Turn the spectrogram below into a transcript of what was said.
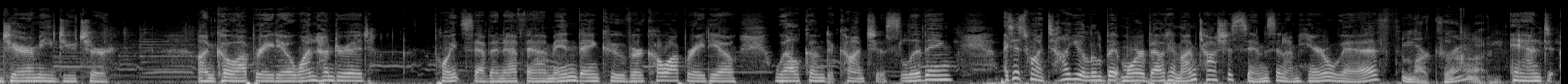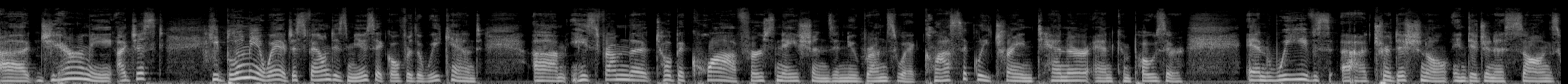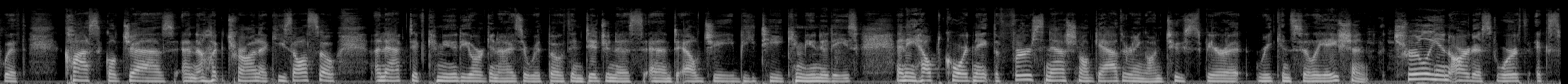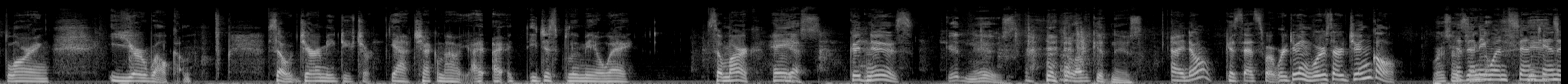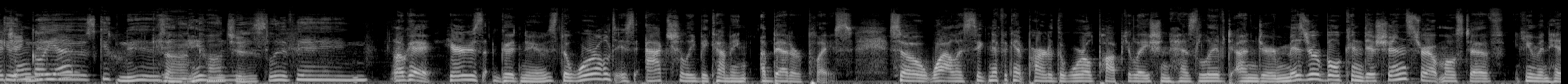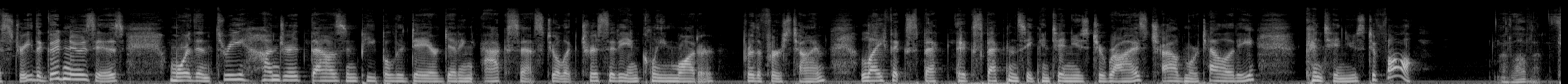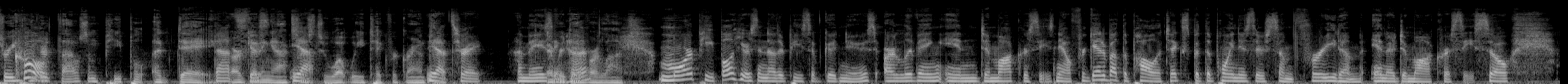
Jeremy Dutcher on Co op Radio 100.7 FM in Vancouver, Co op Radio. Welcome to Conscious Living. I just want to tell you a little bit more about him. I'm Tasha Simms and I'm here with Marc Caron. And uh, Jeremy, I just, he blew me away. I just found his music over the weekend. Um, he's from the Tobique First Nations in New Brunswick, classically trained tenor and composer, and weaves uh, traditional Indigenous songs with classical jazz and electronic. He's also an active community organizer with both Indigenous and LGBT communities, and he helped coordinate the first national gathering on Two Spirit reconciliation. Truly an artist worth exploring. You're welcome. So Jeremy Dutcher, yeah, check him out. I, I, he just blew me away. So Marc, hey, Yes. good news. Good news. I love good news. I know because that's what we're doing. Where's our jingle? Where's our Has jingle? anyone sent It's in a jingle yet? news, Good news Good on news. conscious living. Okay, here's good news. The world is actually becoming a better place. So, while a significant part of the world population has lived under miserable conditions throughout most of human history, the good news is more than 300,000 people a day are getting access to electricity and clean water for the first time. Life expect- expectancy continues to rise, child mortality continues to fall. I love it. 300,000 people a day That's are getting access yeah. to what we take for granted Yeah, that's right. Amazing. every day huh? of our lives. More people, here's another piece of good news, are living in democracies. Now, forget about the politics, but the point is there's some freedom in a democracy. So,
